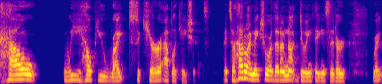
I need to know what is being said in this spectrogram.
how we help you write secure applications, right? So how do I make sure that I'm not doing things that are right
